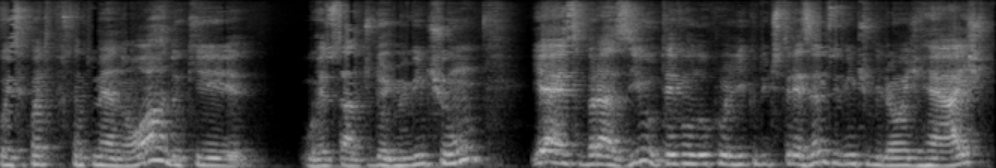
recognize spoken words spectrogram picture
foi 50% menor do que o resultado de 2021. E a AS Brasil teve um lucro líquido de 320 bilhões de reais,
